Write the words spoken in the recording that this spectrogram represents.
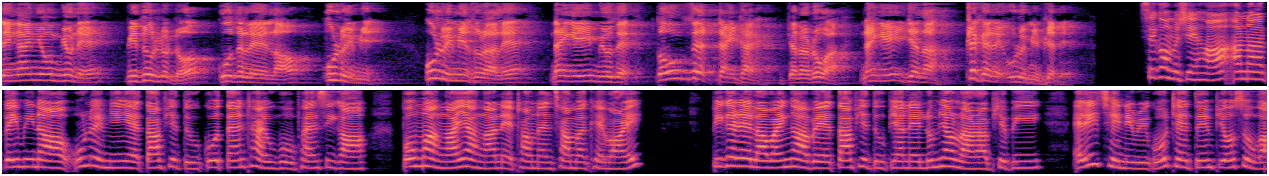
သင်္ကန်းညုံမြို့နယ်ပြည်သူ့လွှတ်တော်ကိုယ်စားလှယ်လောင်းဥလွင်မြင့်ဥလွင်မြင့်ဆိုတာလေနိုင်ငံရေးမျိုးဆက်30တိုင်တိုင်ကျွန်တော်တို့ကနိုင်ငံရေးအကျဉ်းသားဖြစ်ခဲ့တဲ့ဥလွင်မြင့်ဖြစ်တယ်။စစ်ကော်မရှင်ဟာအာဏာသိမ်းပြီးနောက်ဥလွင်မြင့်ရဲ့တားဖြစ်သူကိုတန်းထိုင်ဦးကိုဖမ်းဆီးက ပုံမှန်905နဲ့ထောင်ဒဏ်ချမှတ်ခဲ့ပါတယ်။ပြီးခဲ့တဲ့လပိုင်းကပဲတားဖြစ်သူပြန်လည်လွတ်မြောက်လာတာဖြစ်ပြီးအဲ့ဒီခြေအနေတွေကိုထည့်သွင်းပြောဆိုက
